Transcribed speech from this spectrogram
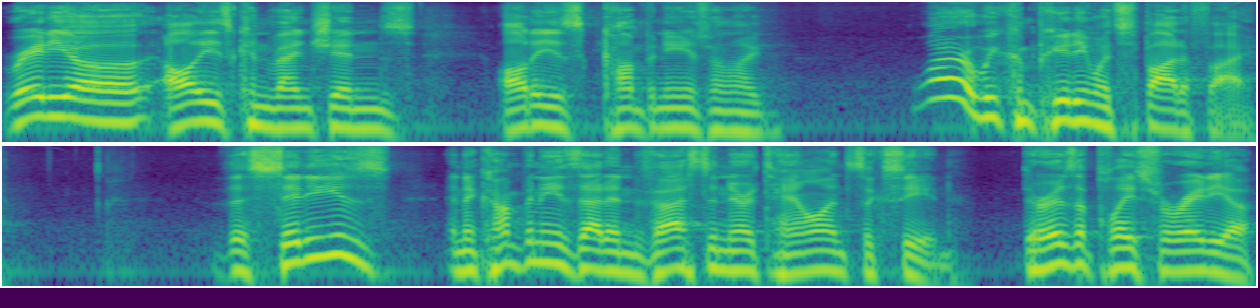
radio, all these conventions, all these companies are like, why are we competing with Spotify? The cities and the companies that invest in their talent succeed. There is a place for radio,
